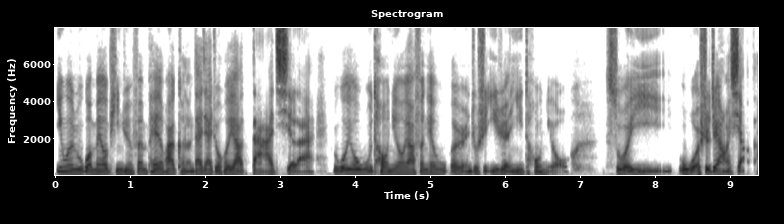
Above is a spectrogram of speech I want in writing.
因为如果没有平均分配的话，可能大家就会要打起来。如果有五头牛要分给五个人，就是一人一头牛。所以我是这样想的，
